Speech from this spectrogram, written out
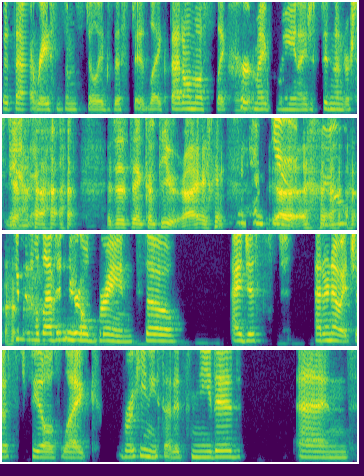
but that racism still existed. Like that almost like hurt my brain. I just didn't understand yeah. it just didn't compute, right? it Didn't compute you know, to an 11 year old brain. So i just i don't know it just feels like rohini said it's needed and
